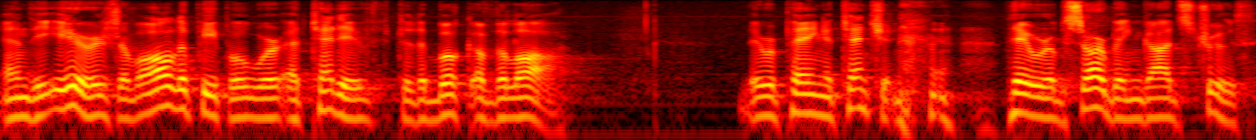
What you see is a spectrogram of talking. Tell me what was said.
and the ears of all the people were attentive to the book of the law. They were paying attention, they were absorbing God's truth.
